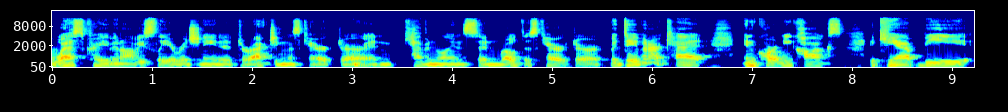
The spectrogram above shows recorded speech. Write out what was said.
Wes Craven obviously originated directing this character, mm-hmm. and Kevin Williamson wrote this character. But David Arquette and Courteney Cox, it can't be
